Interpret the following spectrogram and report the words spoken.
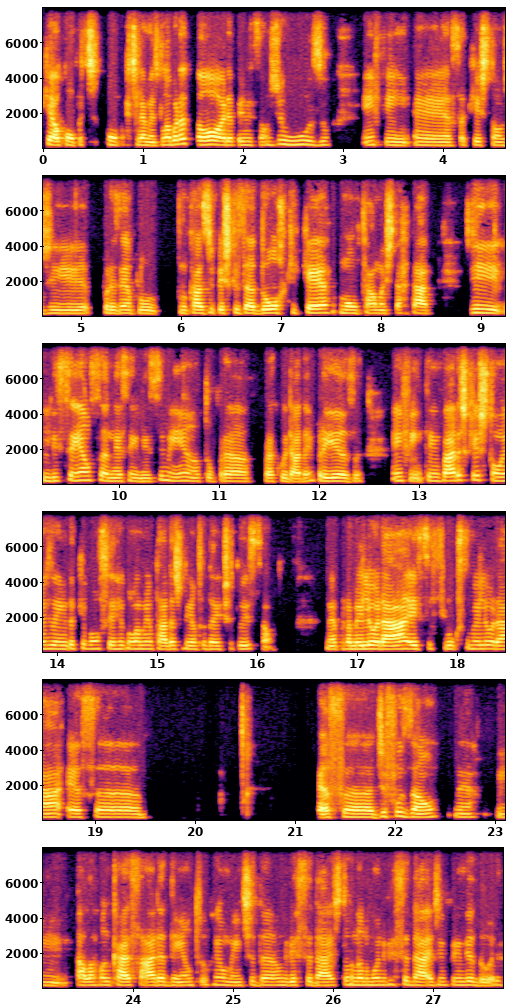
que é o compartilhamento de laboratório, a permissão de uso, enfim, é, essa questão de, por exemplo, no caso de pesquisador que quer montar uma startup, de licença né, sem vencimento para cuidar da empresa, enfim, tem várias questões ainda que vão ser regulamentadas dentro da instituição né, para melhorar esse fluxo, melhorar essa essa difusão, né, e alavancar essa área dentro realmente da universidade, tornando uma universidade empreendedora.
